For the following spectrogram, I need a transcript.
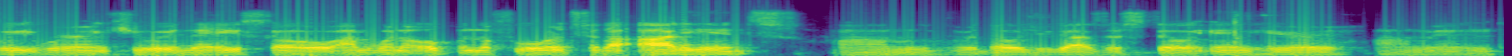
we, we're in Q&A, so I'm going to open the floor to the audience. Um, for those you guys are still in here um, and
